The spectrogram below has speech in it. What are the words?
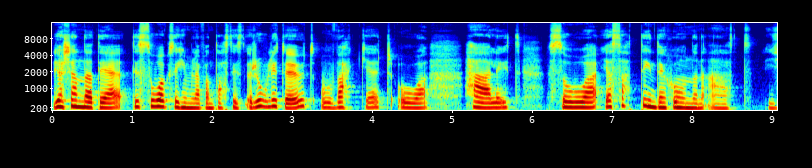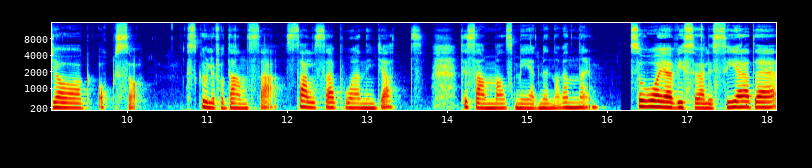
Jag kände att det, det såg så himla fantastiskt roligt ut och vackert och härligt. Så jag satte intentionen att jag också skulle få dansa salsa på en yacht tillsammans med mina vänner. Så jag visualiserade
